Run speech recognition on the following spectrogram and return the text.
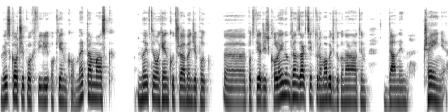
wyskoczy po chwili okienko MetaMask. No i w tym okienku trzeba będzie e, potwierdzić kolejną transakcję, która ma być wykonana na tym danym chainie.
